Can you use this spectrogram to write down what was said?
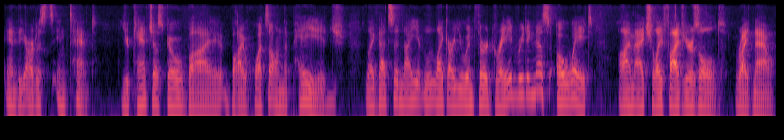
and the artist's intent. You can't just go by by what's on the page. Like that's a naive like are you in 3rd grade reading this? Oh wait, I'm actually 5 years old right now.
